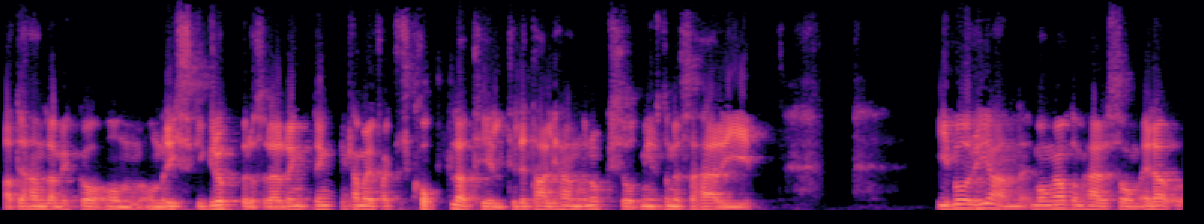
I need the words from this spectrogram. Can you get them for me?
att det handlar mycket om, om riskgrupper och sådär. Den, den, kan man ju faktiskt koppla till, till detaljhandeln också, åtminstone så här i, i början. Många av de här som, eller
